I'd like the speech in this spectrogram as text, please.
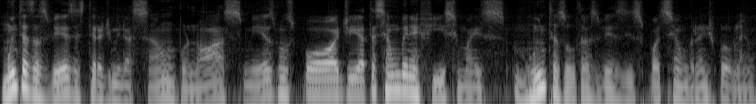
Muitas das vezes ter admiração por nós mesmos pode até ser um benefício, mas muitas outras vezes isso pode ser um grande problema.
